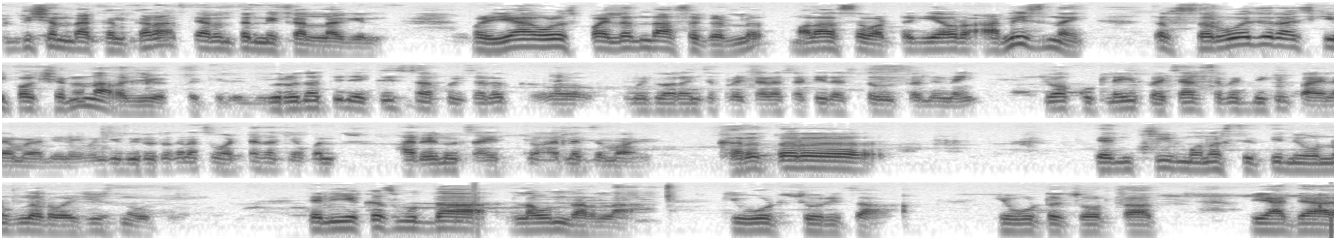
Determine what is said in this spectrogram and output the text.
पिटिशन दाखल करा त्यानंतर निकाल लागेल. पण यावेळेस पहिल्यांदा असं घडलं. मला असं वाटतं की यावर आम्हीच नाही तर सर्वच राजकीय पक्षांना नाराजी व्यक्त केलेली. विरोधातील एकही स्टार प्रचारक उमेदवारांच्या प्रचारासाठी रस्त्यावर उतरले नाही किंवा कुठल्याही प्रचार सभेत देखील पाहायला मिळाले नाही. म्हणजे विरोधकांना असं वाटतं का की आपण हारलेलोच आहेत किंवा हारल्यात जमा आहे खरं तर त्यांची मनस्थिती निवडणूक लढवायचीच नव्हती. त्यांनी एकच मुद्दा लावून धरला की वोट चोरीचा. हे वोट चोरतात याद्या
